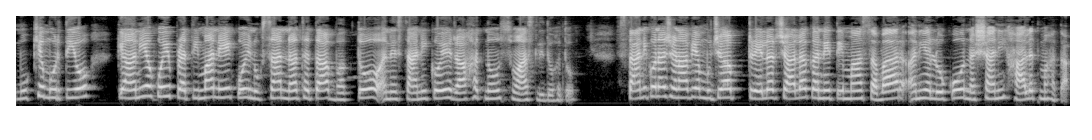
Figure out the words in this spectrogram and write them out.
મુખ્ય મૂર્તિઓ કે અન્ય કોઈ પ્રતિમાને કોઈ નુકસાન ન થતાં ભક્તો અને સ્થાનિકોએ રાહતનો શ્વાસ લીધો હતો. સ્થાનિકોના જણાવ્યા મુજબ, ટ્રેલર ચાલક અને તેમાં સવાર અન્ય લોકો નશાની હાલતમાં હતા.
